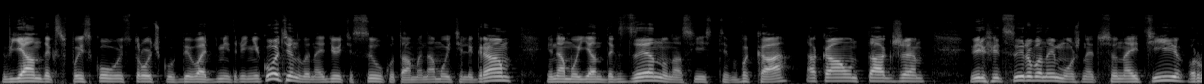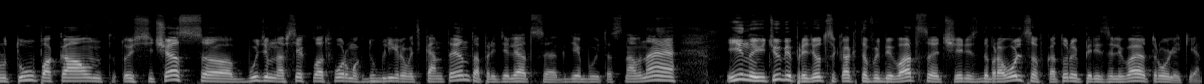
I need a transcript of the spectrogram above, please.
в Яндекс в поисковую строчку вбивать Дмитрий Никотин, вы найдете ссылку там и на мой Телеграм, и на мой Яндекс.Дзен, у нас есть ВК аккаунт также верифицированный, можно это все найти, Рутуб аккаунт. То есть сейчас э, будем на всех платформах дублировать контент, определяться, где будет основная. И на YouTube придется как-то выбиваться через добровольцев, которые перезаливают ролики.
